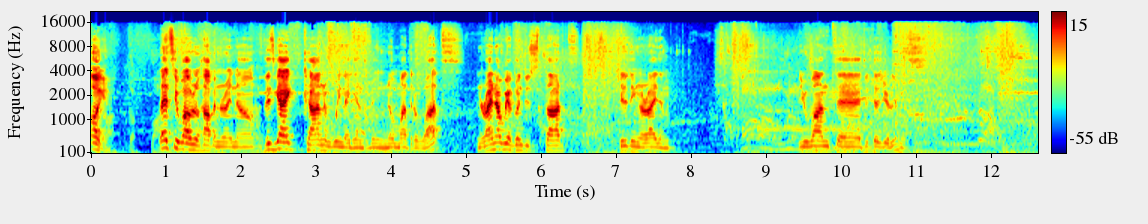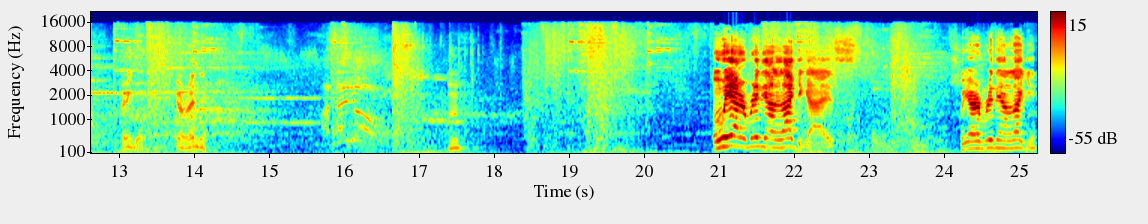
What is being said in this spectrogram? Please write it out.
Okay, let's see what will happen right now. This guy can win against me no matter what. And right now we are going to start building our item. You want uh, to test your limits. There you go. You're ready. Hmm. We are pretty unlucky, guys. We are pretty unlucky.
